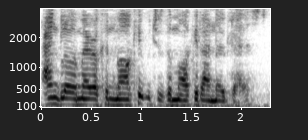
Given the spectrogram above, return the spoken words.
Anglo-American market, which is the market I know best,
